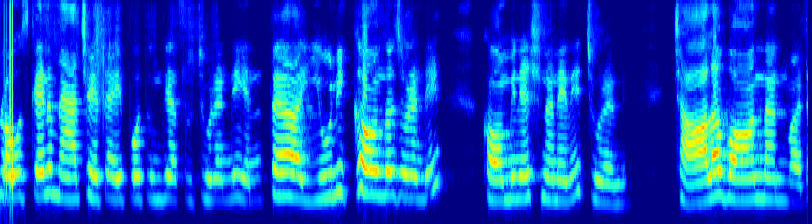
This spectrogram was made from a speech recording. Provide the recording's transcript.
బ్లౌజ్కైనా మ్యాచ్ అయితే అయిపోతుంది. అసలు చూడండి ఎంత యూనిక్గా ఉందో చూడండి. కాంబినేషన్ అనేది చూడండి. చాలా బాగుంది అనమాట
